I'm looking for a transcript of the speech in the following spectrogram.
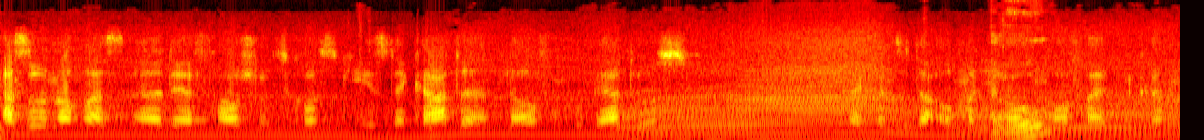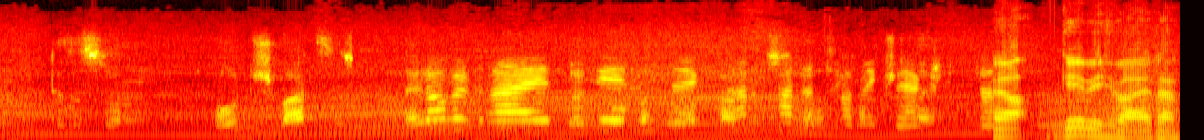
Achso, noch was. Äh, der V. Schulzkowski ist der Karte entlaufen, Hubertus. Vielleicht wenn Sie da auch mal die? Augen aufhalten können. Das ist so ein rot-schwarzes Feld. Doppel 3, Irgendwo 10, von 6, Nordfahren Anfahrt Atomic Werkstatt. Ja, gebe ich weiter.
